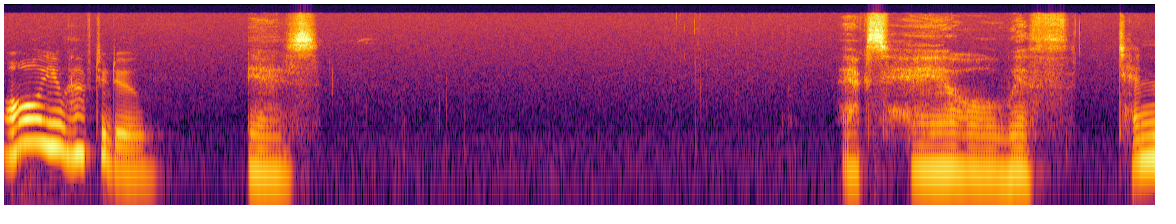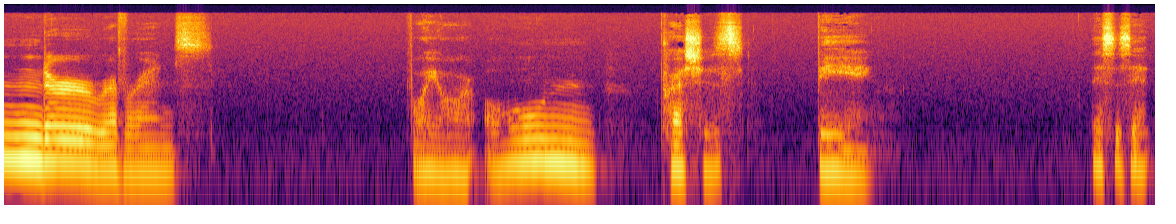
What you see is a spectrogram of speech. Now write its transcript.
All you have to do is exhale with tender reverence for your own precious being. This is it.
